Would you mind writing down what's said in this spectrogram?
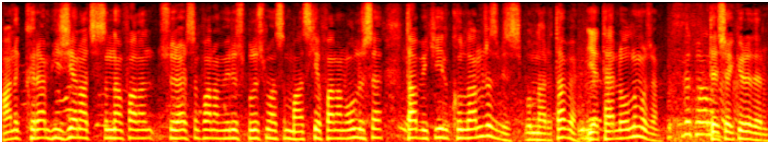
hani krem hijyen açısından falan sürersin falan virüs buluşmasın maske falan olursa tabii ki ilk kullanırız biz bunları tabii. Yeterli oldu mu hocam? Teşekkür ederim.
